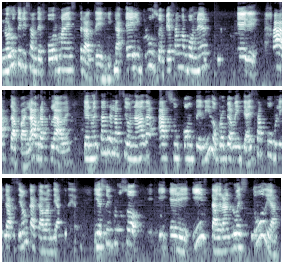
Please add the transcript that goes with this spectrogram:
No lo utilizan de forma estratégica e incluso empiezan a poner eh, hasta palabras clave que no están relacionadas a su contenido propiamente, a esa publicación que acaban de hacer. Y eso incluso eh, Instagram lo estudia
